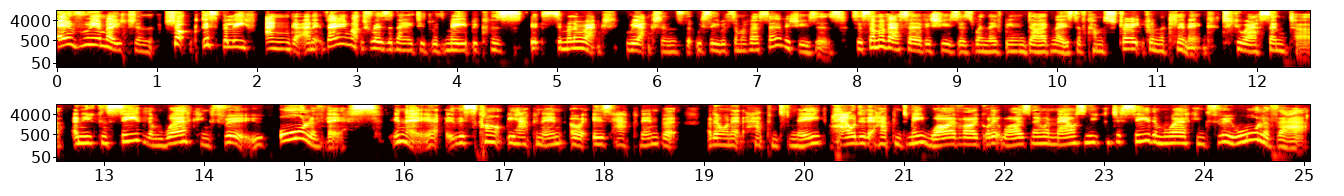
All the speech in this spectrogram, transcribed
every emotion shock disbelief anger and it very much resonated with me because it's similar reac- reactions that we see with some of our service users. So some of our service users when they've been diagnosed have come straight from the clinic to our centre and you can see them working through all of this. You know this can't be happening. Or it is happening but i don't want it to happen to me. How did it happen to me? Why have i got it? Why is no one else? And you can just see them working through all of that.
